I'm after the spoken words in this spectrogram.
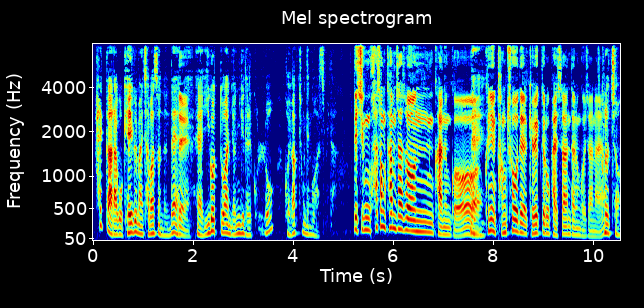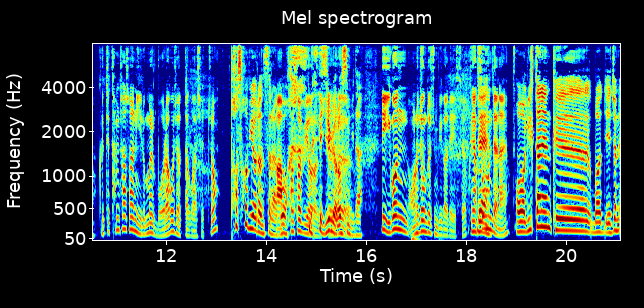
할까라고 계획을 많이 잡았었는데, 네. 예, 이것 또한 연기될 걸로 거의 확정된 것 같습니다. 근데 지금 화성 탐사선 가는 거 네. 그냥 당초 계획대로 발사한다는 거잖아요. 그렇죠. 그때 탐사선 이름을 뭐라고 지었다고 하셨죠? 퍼서비어런스라고. 아, 퍼서비어런스. 네, 이름이 어렵습니다. 이건 어느 정도 준비가 돼 있어요? 그냥 네. 쏘면 되나요? 어, 일단은 그 뭐 예전에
